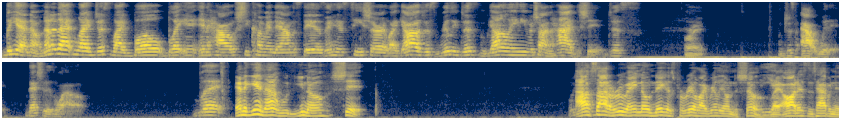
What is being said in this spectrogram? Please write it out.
but yeah, no, none of that. Like just like blow blatant in house. She coming down the stairs in his t shirt. Like y'all just really just y'all ain't even trying to hide the shit. Just right. Just out with it. That shit is wild. But and again, I would you know shit. Outside of Rue, ain't no niggas for real, like really on the show. Yes. Like all this is happening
